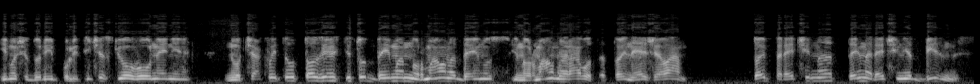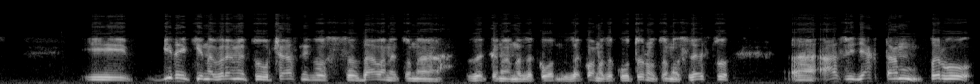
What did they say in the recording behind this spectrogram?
имаше дори политически уволнения. Не очаквайте от този институт да има нормална дейност и нормална работа. Той не е желан. Той пречи на тъй нареченият бизнес – и бидейки на времето участник в създаването на закона, на закон, закона за културното наследство, аз видях там първо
